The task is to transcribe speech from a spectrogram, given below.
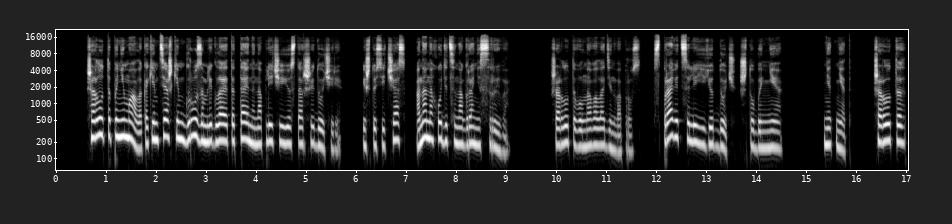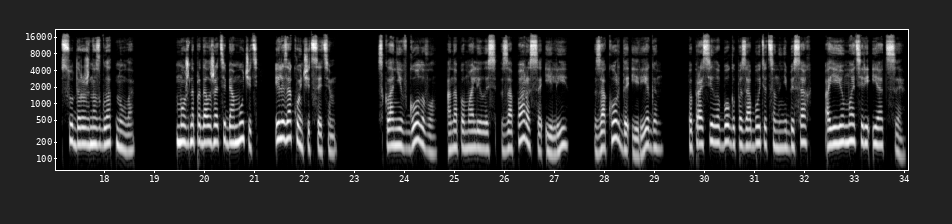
Шарлотта понимала, каким тяжким грузом легла эта тайна на плечи ее старшей дочери, и что сейчас она находится на грани срыва. Шарлотта волновал один вопрос. Справится ли ее дочь, чтобы не... Нет-нет. Шарлотта судорожно сглотнула. Можно продолжать себя мучить или закончить с этим. Склонив голову, она помолилась за Пароса и Ли, за Корда и Реган, попросила Бога позаботиться на небесах о ее матери и отце,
